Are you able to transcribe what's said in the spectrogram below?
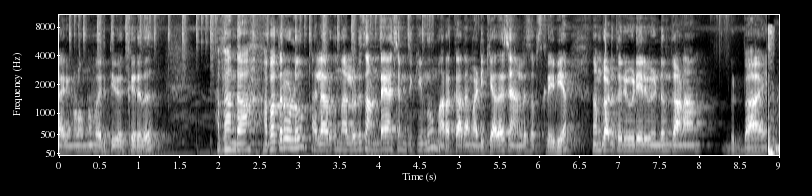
കാര്യങ്ങളൊന്നും വരുത്തി വെക്കരുത്. അപ്പോൾ എന്താ? അപ്പോൾ അത്രേ ഉള്ളൂ. എല്ലാവർക്കും നല്ലൊരു സൺഡേ ആശംസിക്കുന്നു. മറക്കാതെ മടിക്കാതെ ചാനൽ സബ്സ്ക്രൈബ് ചെയ്യുക. നമുക്ക് അടുത്തൊരു വീഡിയോയിൽ വീണ്ടും കാണാം. ഗുഡ് ബൈ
